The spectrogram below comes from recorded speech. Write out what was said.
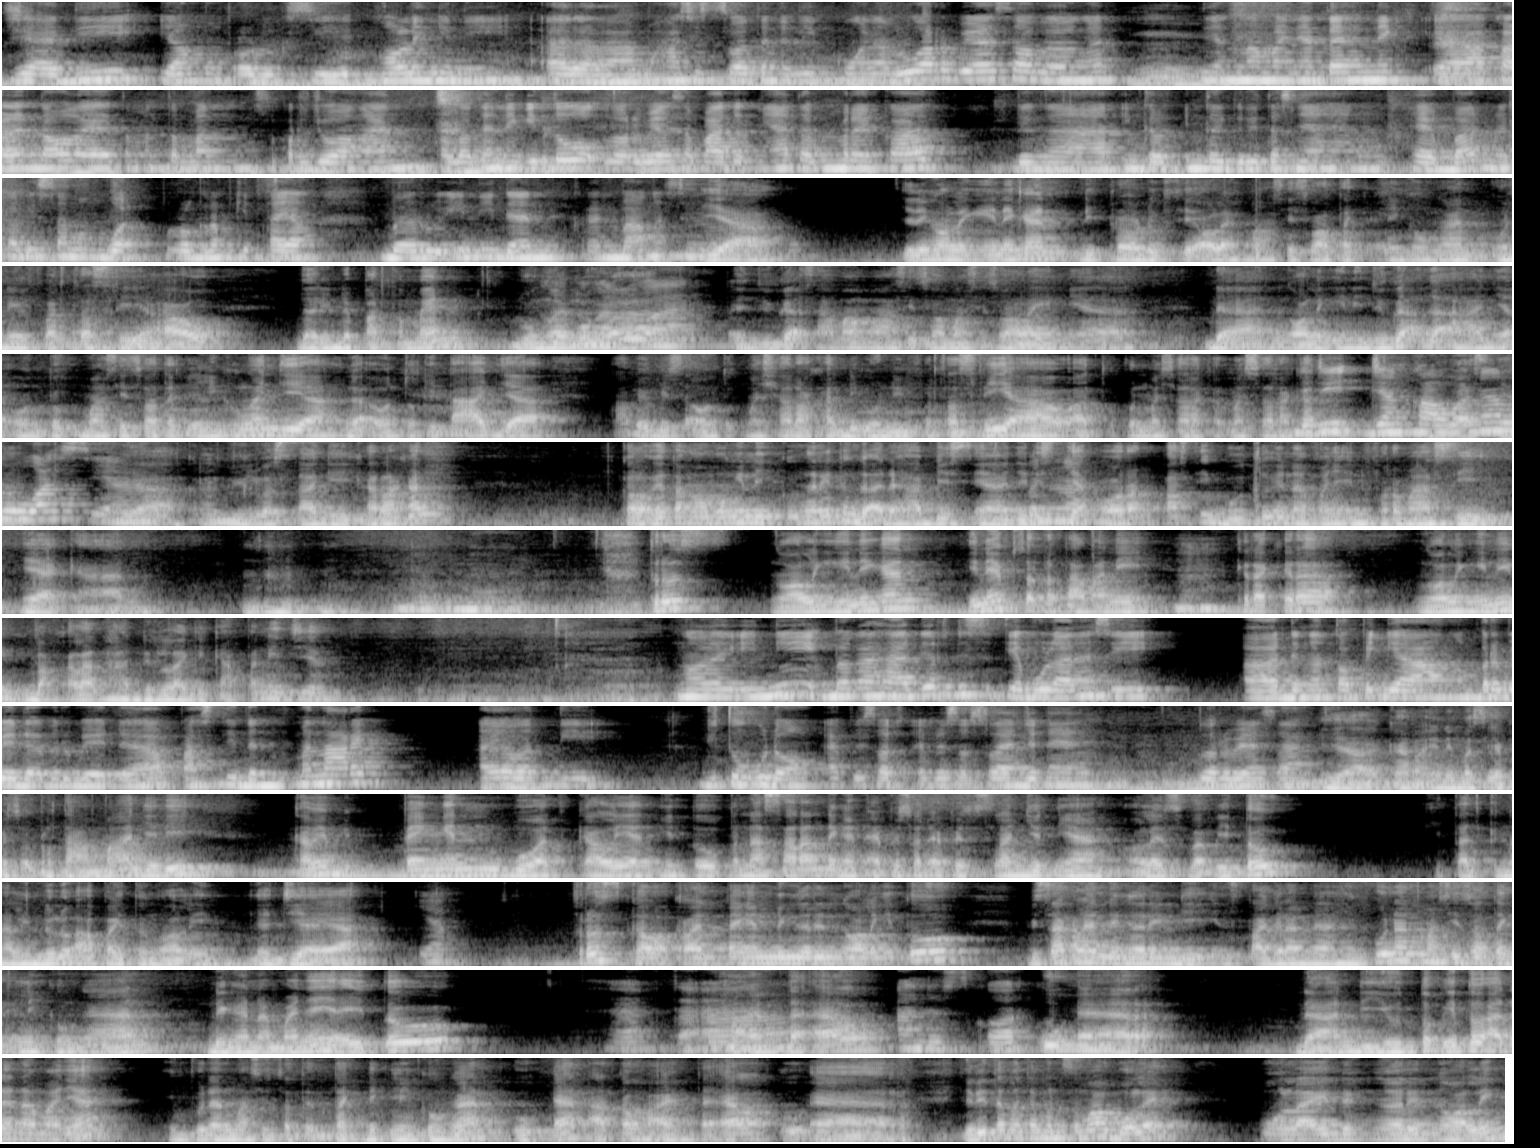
Jadi yang memproduksi ngoling ini adalah mahasiswa teknik lingkungan yang luar biasa banget. Hmm. Yang namanya teknik ya kalian tahu lah ya teman-teman seperjuangan. Kalau teknik itu luar biasa padatnya, tapi mereka dengan integritasnya yang hebat, mereka bisa membuat program kita yang baru ini dan keren banget sih. Iya. Jadi ngoling ini kan diproduksi oleh mahasiswa teknik lingkungan Universitas Riau dari Departemen Bunga, Bunga Luar, Luar. dan juga sama mahasiswa-mahasiswa lainnya. Dan ngoling ini juga nggak hanya untuk mahasiswa teknik lingkungan dia, nggak untuk kita aja, tapi bisa untuk masyarakat di Universitas Riau ataupun masyarakat-masyarakat Jadi jangkauannya luasnya. luas ya. ya keren. lebih luas lagi karena kan kalau kita ngomongin lingkungan itu nggak ada habisnya jadi Benar. setiap orang pasti butuh yang namanya informasi ya kan Benar-benar. terus ngoling ini kan ini episode pertama nih kira-kira ngoling ini bakalan hadir lagi kapan nih Jia? Ngoleng ini bakal hadir di setiap bulannya sih uh, dengan topik yang berbeda-berbeda pasti dan menarik. Ayo di ditunggu dong episode episode selanjutnya yang luar biasa. ya karena ini masih episode pertama jadi kami pengen buat kalian itu penasaran dengan episode-episode selanjutnya oleh sebab itu kita kenalin dulu apa itu ngoling ya Jia ya Yap. Terus kalau kalian pengen dengerin ngoling itu bisa kalian dengerin di Instagramnya Himpunan Mahasiswa Teknik Lingkungan dengan namanya yaitu HMTL HMTL underscore UR dan di YouTube itu ada namanya Himpunan Mahasiswa Teknik Lingkungan UR atau HMTL UR. Jadi teman-teman semua boleh mulai dengerin ngoling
